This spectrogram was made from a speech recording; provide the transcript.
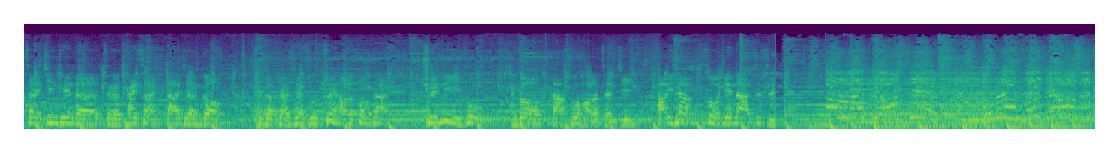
在今天的这个开赛，大家就能够这个表现出最好的状态，全力以赴，能够打出好的成绩。好，以上是我今天大家支持。我们的我们的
